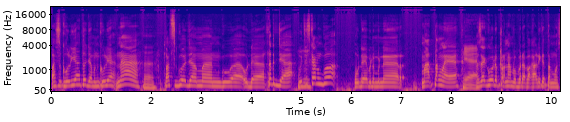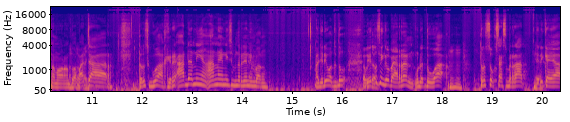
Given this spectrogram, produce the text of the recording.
Pas kuliah tuh zaman kuliah. Nah, pas gue zaman gue udah kerja, which is kan gue udah bener-bener matang lah ya. Iya. Maksudnya gue udah pernah beberapa kali ketemu sama orang tua Orang tua pacar. Terus gue akhirnya ada nih yang aneh nih sebenarnya nih bang. Ah, jadi waktu itu Oh, dia betul. tuh single parent, udah tua, terus sukses berat, Iya. jadi kayak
